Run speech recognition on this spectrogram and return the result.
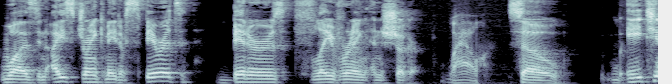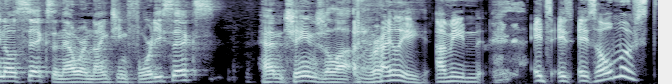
was an iced drink made of spirits, bitters, flavoring, and sugar. Wow. So 1806, and now we're in 1946 hadn't changed a lot. really? I mean, it's it's it's almost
